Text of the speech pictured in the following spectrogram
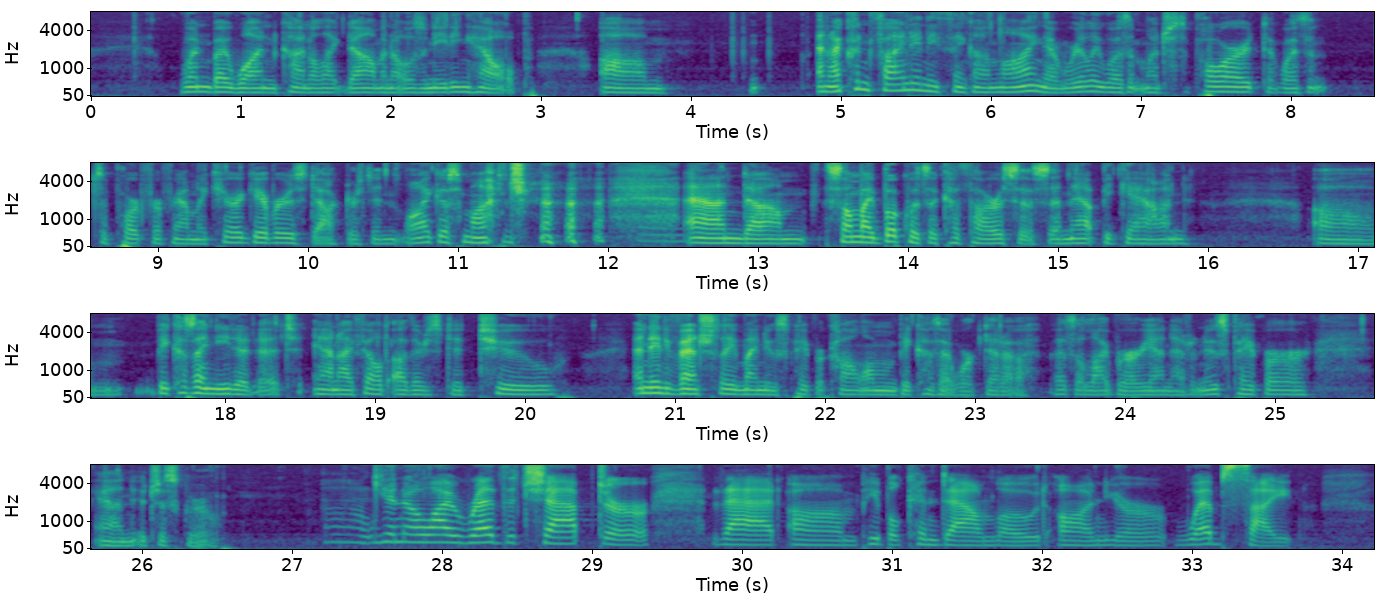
one by one, kind of like dominoes, needing help. Um, and I couldn't find anything online. There really wasn't much support. There wasn't support for family caregivers. Doctors didn't like us much. and um, so my book was a catharsis, and that began um, because I needed it, and I felt others did too. And then eventually my newspaper column, because I worked at a, as a librarian at a newspaper, and it just grew. Mm, you know, I read the chapter that um, people can download on your website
